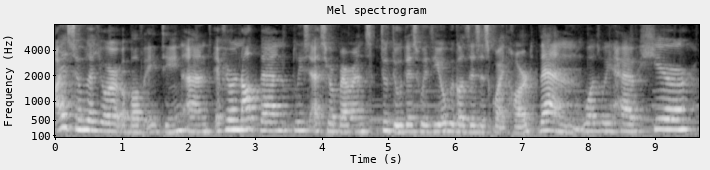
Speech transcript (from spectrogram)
I assume that you're above 18 and if you're not then please ask your parents to do this with you because this is quite hard. Then what we have here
